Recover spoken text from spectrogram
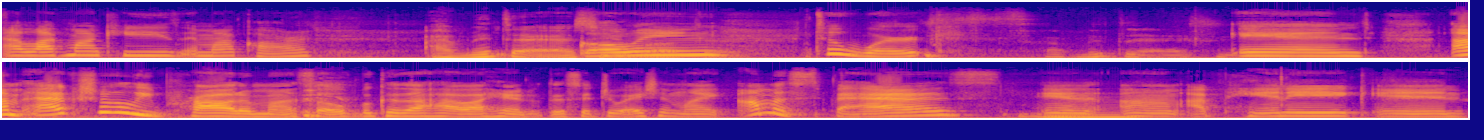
I locked my keys in my car. I meant to ask you going to work. I meant to ask you. And I'm actually proud of myself because of how I handled the situation. Like I'm a spaz and mm-hmm. um, I panic and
